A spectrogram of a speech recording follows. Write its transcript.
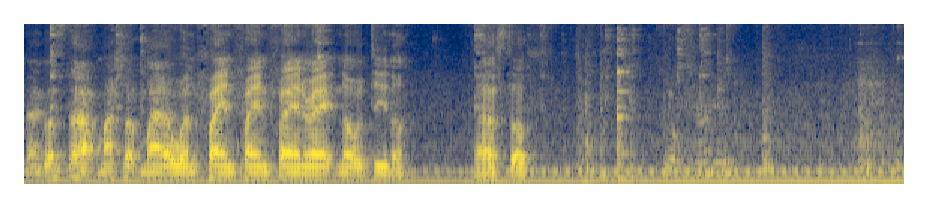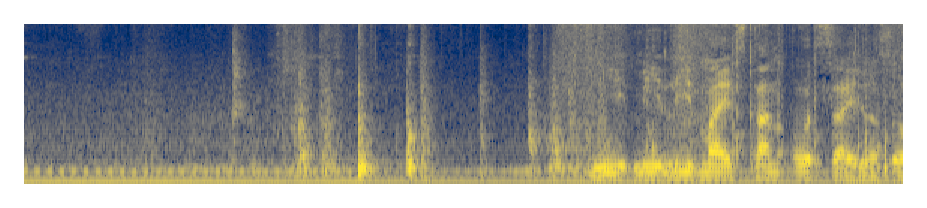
I'm gonna start mash up my one fine, fine, fine right now, too, you know, and stuff. Me, me leave my stand outside, you know. So,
